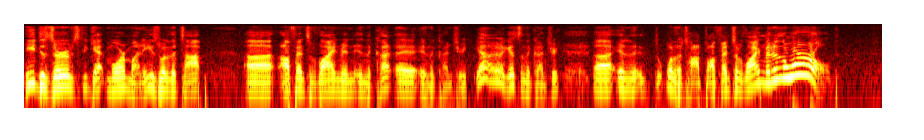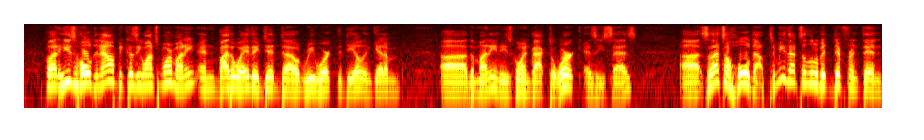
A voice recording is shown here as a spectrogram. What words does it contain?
He deserves to get more money. He's one of the top uh, offensive linemen in the co- uh, in the country. Yeah, I guess in the country. Uh, in the, one of the top offensive linemen in the world. But he's holding out because he wants more money. And by the way, they did uh, rework the deal and get him uh, the money, and he's going back to work, as he says. Uh, so that's a holdout. To me, that's a little bit different than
